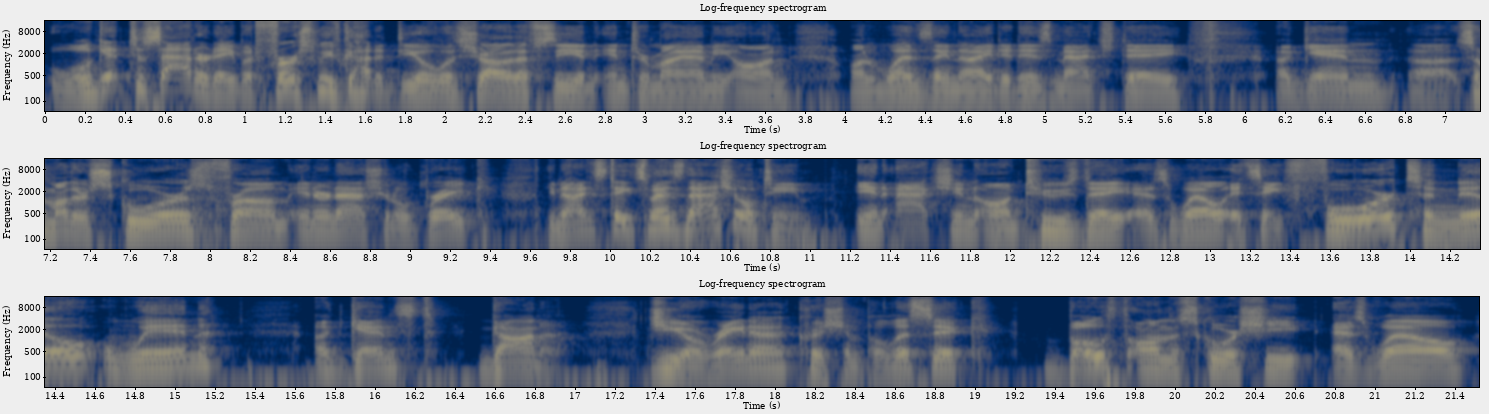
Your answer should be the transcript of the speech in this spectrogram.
we'll get to Saturday, but first we've got to deal with Charlotte FC and Inter Miami on on Wednesday night. It is match day again. Uh, some other scores from international break: the United States men's national team in action on Tuesday as well. It's a four to nil win against Ghana. Gio Reyna, Christian Pulisic, both on the score sheet as well,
